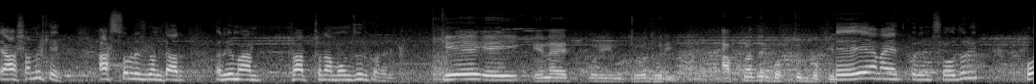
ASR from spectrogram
এই আসামিকে আটচল্লিশ ঘণ্টার রিমান্ড প্রার্থনা মঞ্জুর করেন। কে এই এনায়েত করিম চৌধুরী? আপনাদের বক্তব্য কি? এ এনায়েত করিম চৌধুরী ও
